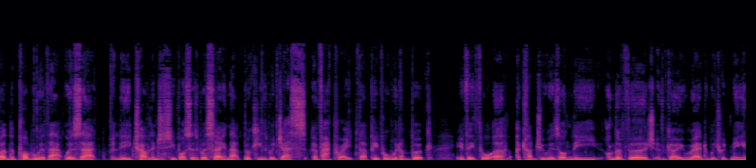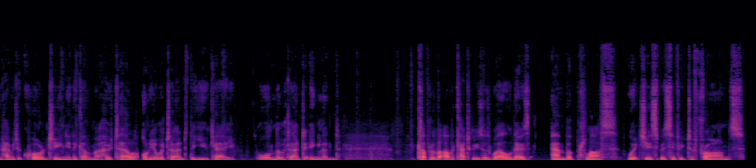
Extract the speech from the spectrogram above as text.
But the problem with that was that the travel industry bosses were saying that bookings would just evaporate, that people wouldn't book if they thought a, a, country was on the on the verge of going red, which would mean having to quarantine in a government hotel on your return to the UK or on the return to England. A couple of other categories as well. There's Amber Plus, which is specific to France,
